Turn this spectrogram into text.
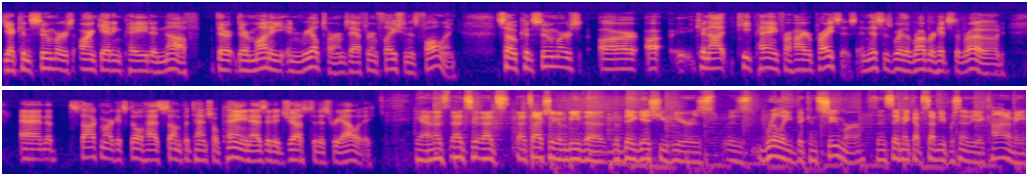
yet consumers aren't getting paid enough. Their, their money in real terms after inflation is falling. So consumers are, are cannot keep paying for higher prices. And this is where the rubber hits the road and the stock market still has some potential pain as it adjusts to this reality. Yeah, and that's that's that's that's actually going to be the the big issue here is is really the consumer since they make up seventy percent of the economy.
